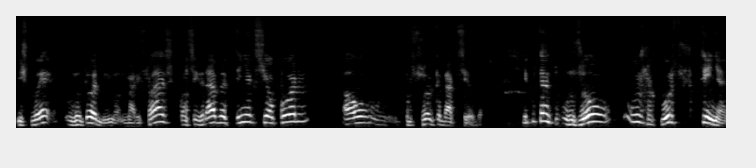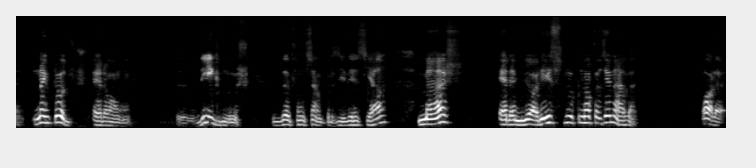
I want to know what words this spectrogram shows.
Isto é, o doutor Mário Soares considerava que tinha que se opor ao professor Cavaco Silva. E, portanto, usou os recursos que tinha. Nem todos eram eh, dignos da função presidencial, mas era melhor isso do que não fazer nada. Ora,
